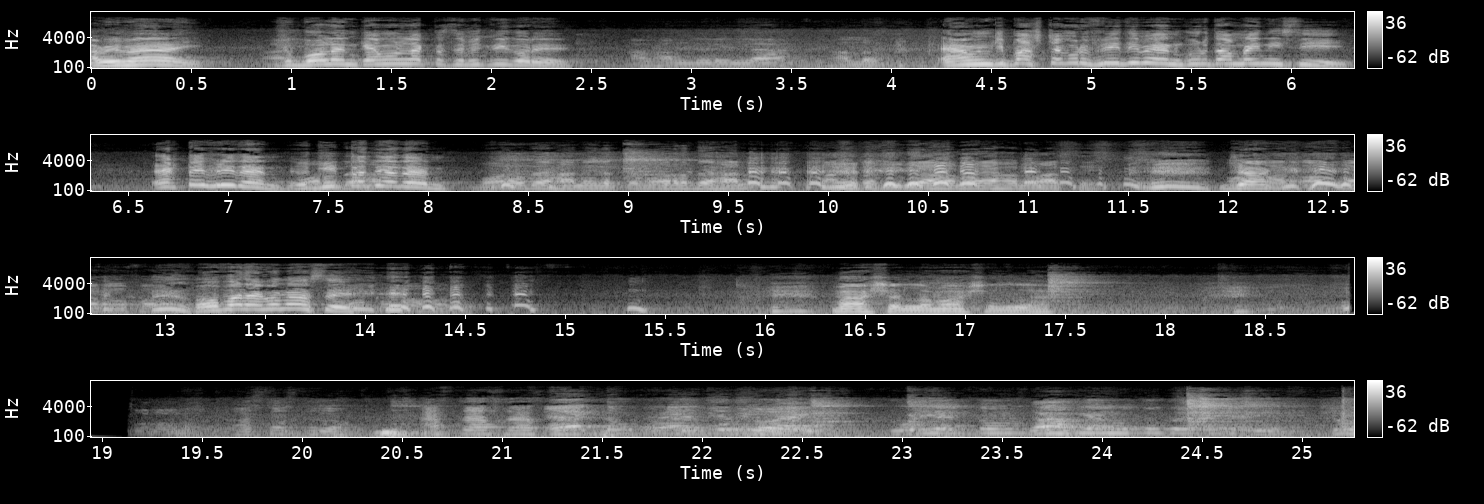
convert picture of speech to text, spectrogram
আবি ভাই একটু বলেন কেমন লাগতেছে বিক্রি করে? আলহামদুলিল্লাহ ভালো। এমনকি পাঁচটা করে ফ্রি দিবেন গরু তো আমরাই নিছি। একটাই ফ্রি দেন গিটটা দিয়ে দেন। বড় দেখান এটা তো বড় দেখান এখনও এখনও আছে। যাক অফার, এখনও আছে? মাশাল্লাহ মাশাল্লাহ। আস্তে আস্তে আস্তে একদম দিয়ে দিও দড়ি একদম ইন্ডিয়ান মতো করে দিও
